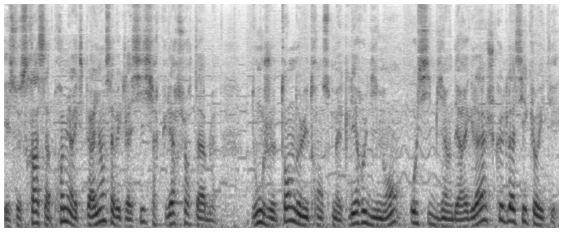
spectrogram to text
et ce sera sa première expérience avec la scie circulaire sur table, donc je tente de lui transmettre les rudiments, aussi bien des réglages que de la sécurité.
